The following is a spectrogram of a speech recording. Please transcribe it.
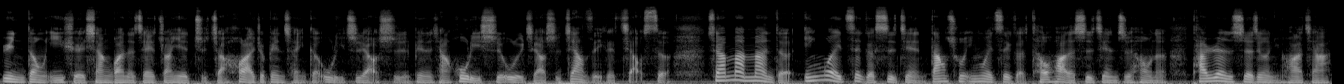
运动医学相关的这些专业执照，后来就变成一个物理治疗师，变成像护理师、物理治疗师这样子一个角色。所以，他慢慢的因为这个事件，当初因为这个偷画的事件之后呢，他认识了这个女画家，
